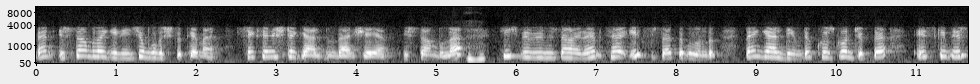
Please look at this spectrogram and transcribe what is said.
Ben İstanbul'a gelince buluştuk hemen. 83'te geldim ben şeye İstanbul'a. Hiç birbirimizden ayrı. Hep her ilk fırsatta bulunduk. Ben geldiğimde Kuzguncuk'ta eski bir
